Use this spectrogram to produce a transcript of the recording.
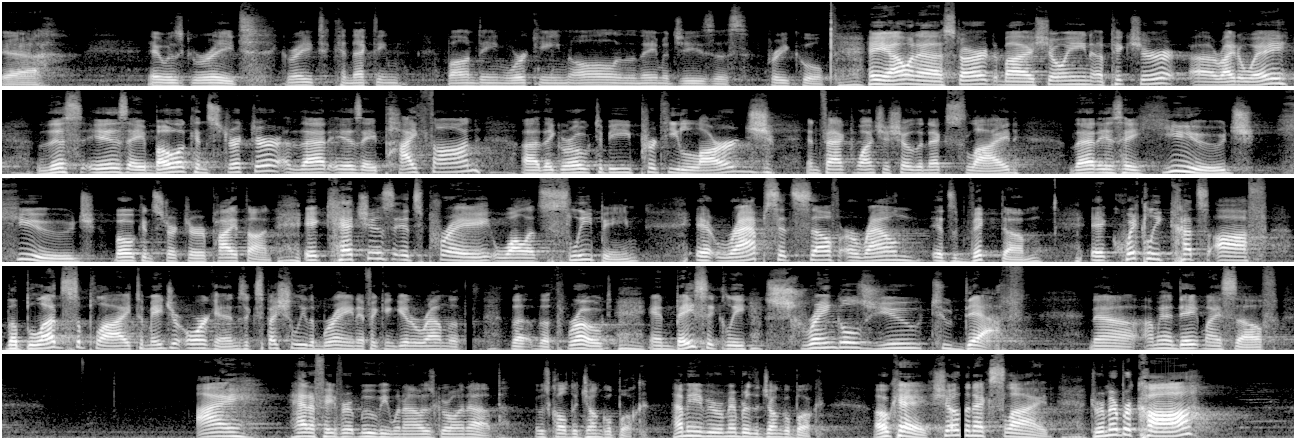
Yeah. It was great. Great connecting, bonding, working, all in the name of Jesus. Pretty cool. Hey, I want to start by showing a picture uh, right away. This is a boa constrictor. That is a python. Uh, they grow to be pretty large. In fact, why don't you show the next slide? That is a huge, huge boa constrictor python. It catches its prey while it's sleeping. It wraps itself around its victim. It quickly cuts off the blood supply to major organs, especially the brain, if it can get around the, the, the throat, and basically strangles you to death. Now, I'm going to date myself. I had a favorite movie when I was growing up. It was called The Jungle Book. How many of you remember The Jungle Book? Okay, show the next slide. Do you remember Kaa?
